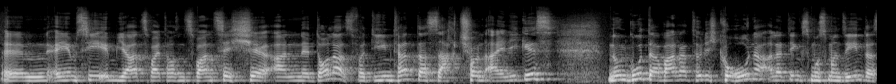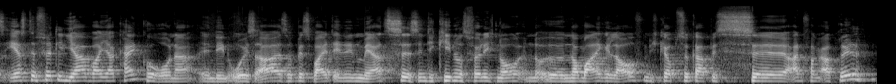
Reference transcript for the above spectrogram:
AMC im Jahr 2020 äh, an Dollars verdient hat. Das sagt schon einiges. Nun gut, da war natürlich Corona. Allerdings muss man sehen, das erste Vierteljahr war ja kein Corona in den USA. Also bis weit in den März sind die Kinos völlig no normal gelaufen. Ich glaube sogar bis äh, Anfang April.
